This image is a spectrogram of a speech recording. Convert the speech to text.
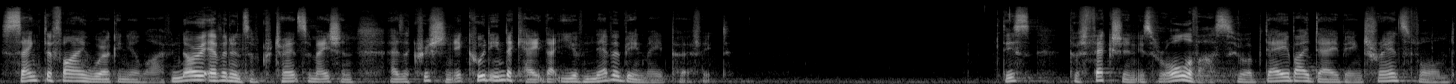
sanctifying work in your life, no evidence of transformation as a Christian, it could indicate that you have never been made perfect. This perfection is for all of us who are day by day being transformed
